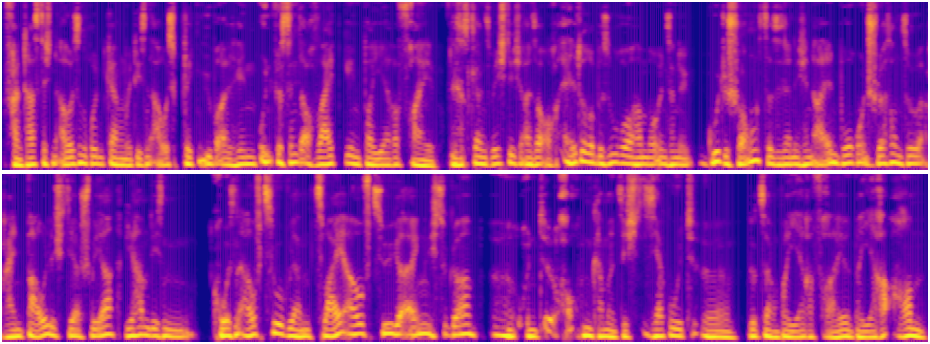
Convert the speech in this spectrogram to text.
fantastischen Außenrundgang mit diesen Ausblicken überall hin. Und wir sind auch weitgehend barrierefrei. Das ist ganz wichtig. Also auch ältere Besucher haben bei uns eine gute Chance. Das ist ja nicht in allen Burgen und Schlössern so rein baulich sehr schwer. Wir haben diesen großen Aufzug. Wir haben zwei Aufzüge eigentlich sogar. Äh, und auch oben kann man sich sehr gut äh, sozusagen barrierefrei und barrierearm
